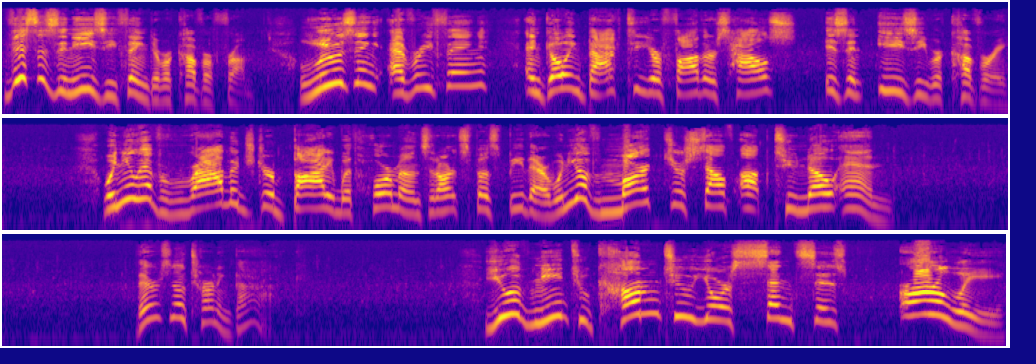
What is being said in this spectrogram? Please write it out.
this is an easy thing to recover from. Losing everything and going back to your father's house is an easy recovery. When you have ravaged your body with hormones that aren't supposed to be there, when you have marked yourself up to no end, there's no turning back. You have need to come to your senses early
